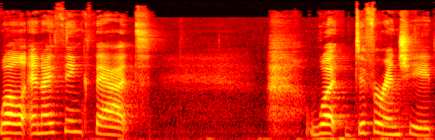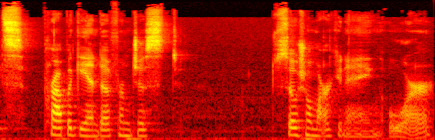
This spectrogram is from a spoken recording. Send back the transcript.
Well, and I think that what differentiates propaganda from just social marketing or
